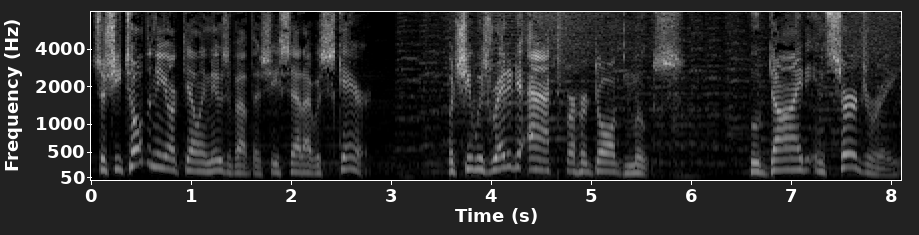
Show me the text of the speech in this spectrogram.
So she told the New York Daily News about this. She said, I was scared, but she was ready to act for her dog Moose, who died in surgery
